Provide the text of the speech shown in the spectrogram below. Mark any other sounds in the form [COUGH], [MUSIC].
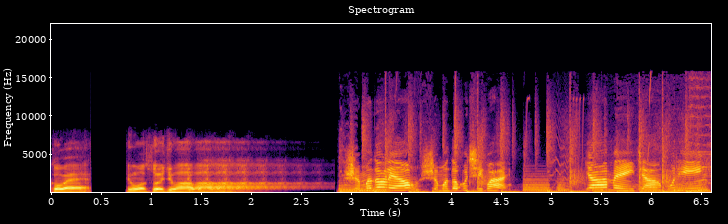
各位，听我说一句话好不好？什么都聊，什么都不奇怪。鸭妹讲不停。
